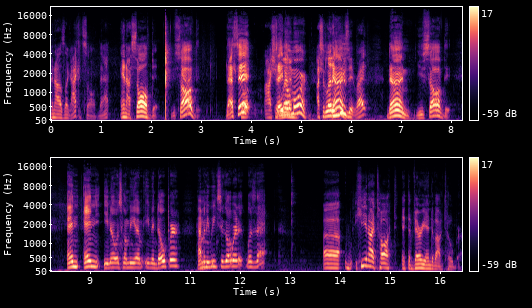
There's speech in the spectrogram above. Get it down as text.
and I was like, I could solve that, and I solved it. You solved it. That's it. I should Say no him- more. I should let Done. him use it, right? Done. You solved it. And and you know it's gonna be um, even doper. How many weeks ago was that? Uh, he and I talked at the very end of October.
